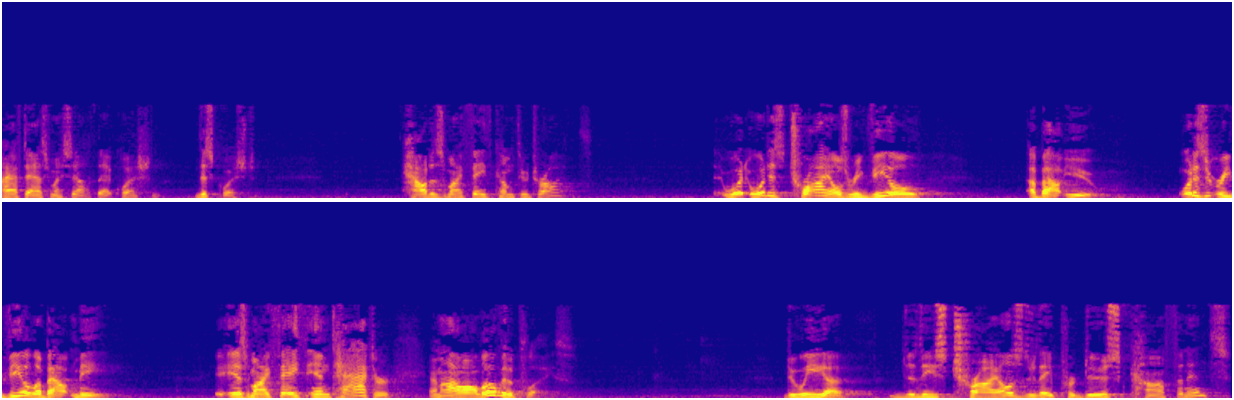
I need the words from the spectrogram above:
I have to ask myself that question, this question. How does my faith come through trials? What, what does trials reveal about you? What does it reveal about me? Is my faith intact or am I all over the place? Do we, uh, do these trials, do they produce confidence,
